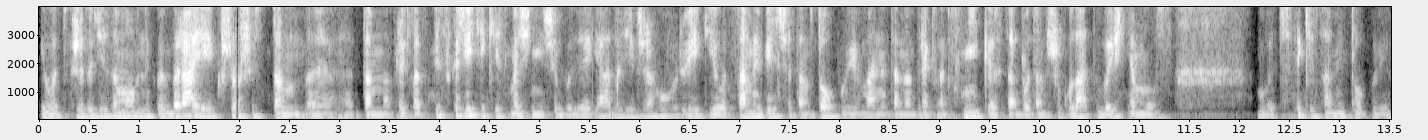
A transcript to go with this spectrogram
І от вже тоді замовник вибирає, якщо щось там, е, там, наприклад, підскажіть, які смачніше буде. Я тоді вже говорю, які от саме більше там топові в мене, там, наприклад, снікерс або там шоколад, вишня, мус. От такі самі топові.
